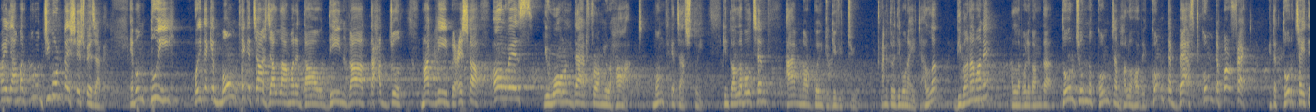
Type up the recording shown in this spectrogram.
পাইলে আমার পুরো জীবনটাই শেষ হয়ে যাবে। এবং তুই ওইটাকে মন থেকে চাস যে আল্লাহ আমারে দাও, দিন, রাত, তাহাজ্জুদ, মাগরিব, এশা always you want that from your heart মন থেকে চাস তুই। কিন্তু আল্লাহ বলছেন I am not going to give it to you আমি তোর দিব না এটা আল্লাহ, দিবা না মানে? আল্লাহ বলে, বান্দা, তোর জন্য কোনটা ভালো হবে? কোনটা বেস্ট কোনটা পারফেক্ট এটা তোর চাইতে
